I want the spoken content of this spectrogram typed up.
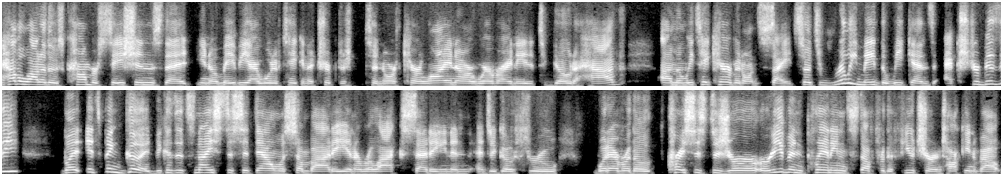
have a lot of those conversations that, you know, maybe I would have taken a trip to, to North Carolina or wherever I needed to go to have um, and we take care of it on site. So it's really made the weekends extra busy, but it's been good because it's nice to sit down with somebody in a relaxed setting and, and to go through whatever the crisis du jour or even planning stuff for the future and talking about,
